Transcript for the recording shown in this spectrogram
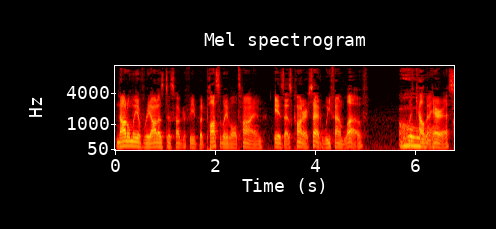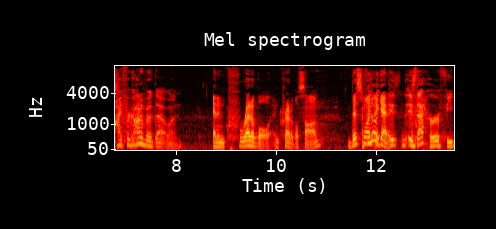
not only of Rihanna's discography but possibly of all time, is as Connor said, "We Found Love" Oh, with Calvin Harris. I forgot about that one. An incredible, incredible song. This I one like- again, is, is that her feat?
